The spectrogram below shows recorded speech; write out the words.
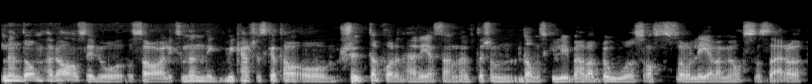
Men de hörde av sig då och sa liksom, men vi, vi kanske ska ta och skjuta på den här resan eftersom de skulle ju behöva bo hos oss och leva med oss och så där. Och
